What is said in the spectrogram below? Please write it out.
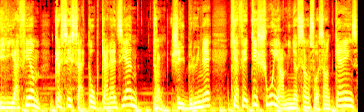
Il y affirme que c'est sa taupe canadienne, donc Gilles Brunet, qui a fait échouer en 1975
